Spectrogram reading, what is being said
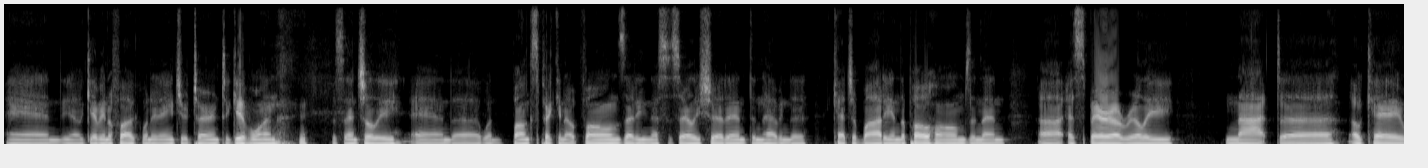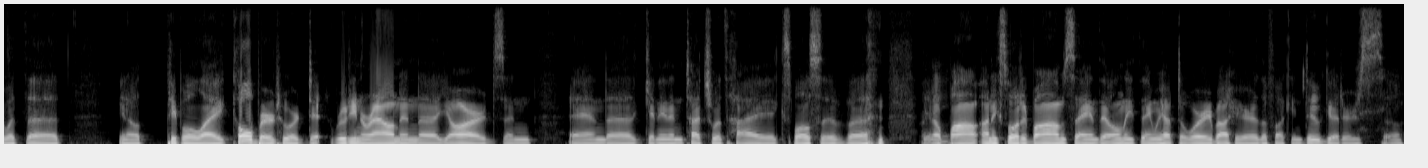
and you know giving a fuck when it ain't your turn to give one, essentially, and uh, when Bunk's picking up phones that he necessarily shouldn't, and having to catch a body in the Poe Homes, and then uh, Espera really not uh, okay with the you know people like Colbert who are di- rooting around in uh, yards and and uh, getting in touch with high explosive, uh, you know, bomb unexploded bombs, saying the only thing we have to worry about here are the fucking do-gooders. So,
